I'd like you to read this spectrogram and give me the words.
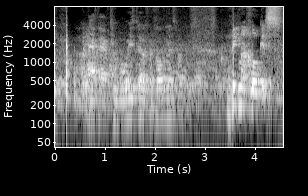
would would have to have two boys to fulfill the mitzvah? Big machlokus.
